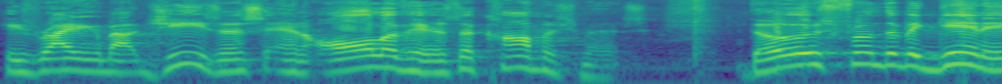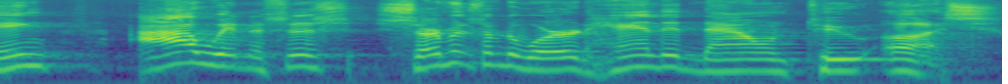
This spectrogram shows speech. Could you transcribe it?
He's writing about Jesus and all of his accomplishments. Those from the beginning, eyewitnesses, servants of the word, handed down to us.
